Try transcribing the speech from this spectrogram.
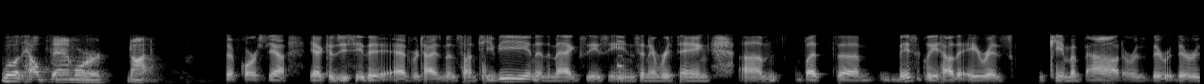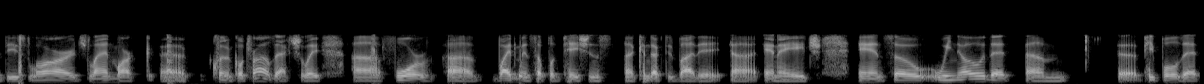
will it help them or not? Of course, yeah, yeah, because you see the advertisements on TV and in the magazines and everything. Um, but um, basically, how the AREDS came about, or there there these large landmark uh, clinical trials actually uh, for uh, vitamin supplementations uh, conducted by the NIH, uh, and so we know that. Um, uh, people that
